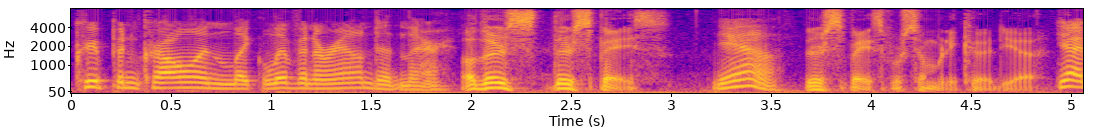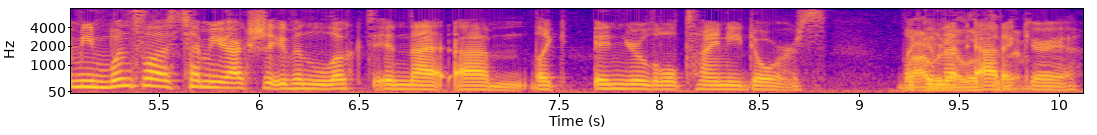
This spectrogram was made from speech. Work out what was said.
creeping, crawling, like living around in there. Oh, there's there's space. Yeah. There's space where somebody could, yeah. Yeah, I mean, when's the last time you actually even looked in that, um, like in your little tiny doors, like Why in that attic area?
